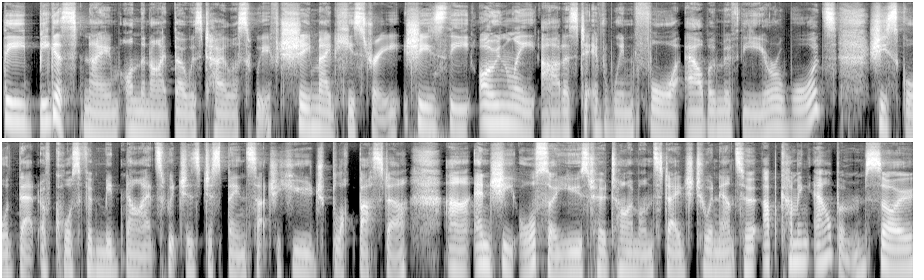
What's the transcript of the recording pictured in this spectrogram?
The biggest name on the night, though, was Taylor Swift. She made history. She's the only artist to ever win four Album of the Year awards. She scored that, of course, for Midnights, which has just been such a huge blockbuster. Uh, and she also used her time on stage to announce her upcoming album. So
